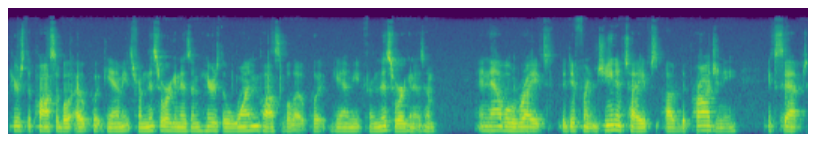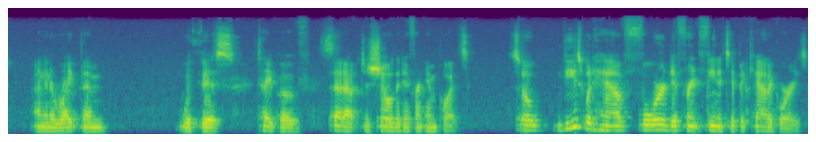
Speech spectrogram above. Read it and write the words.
Here's the possible output gametes from this organism. Here's the one possible output gamete from this organism. And now we'll write the different genotypes of the progeny, except I'm going to write them with this type of setup to show the different inputs. So these would have four different phenotypic categories.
